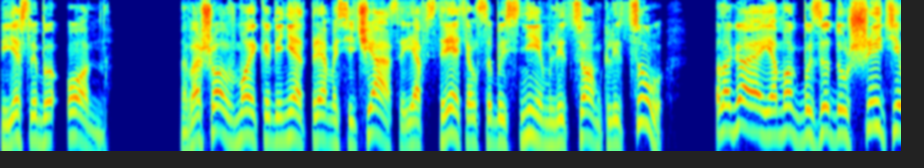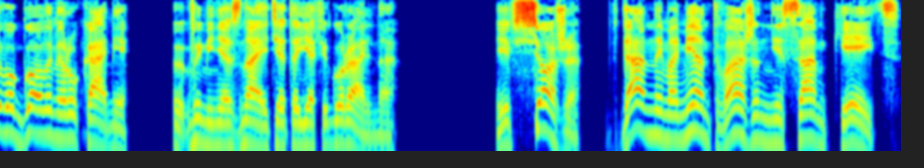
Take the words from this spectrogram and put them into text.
Если бы он вошел в мой кабинет прямо сейчас, и я встретился бы с ним лицом к лицу, Полагаю, я мог бы задушить его голыми руками. Вы меня знаете, это я фигурально. И все же в данный момент важен не сам Кейтс,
